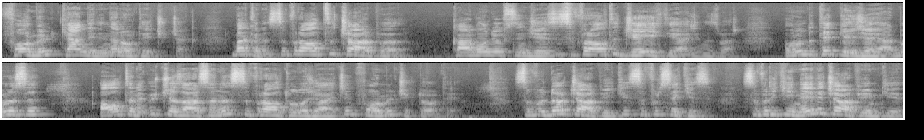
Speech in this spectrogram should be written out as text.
formül kendiliğinden ortaya çıkacak. Bakınız 0,6 çarpı karbondioksitin C'si 0,6 C'ye ihtiyacınız var. Onun da tek geleceği yer burası. Altına 3 yazarsanız 0,6 olacağı için formül çıktı ortaya. 0,4 çarpı 2 0,8. 0,2'yi neyle çarpayım ki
